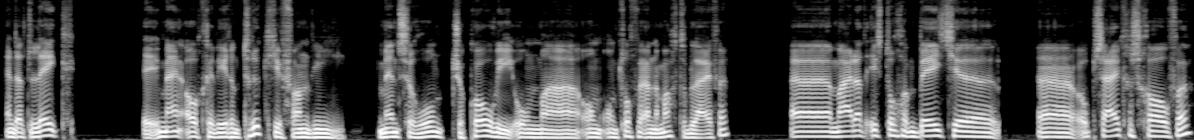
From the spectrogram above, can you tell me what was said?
En dat leek in mijn ogen weer een trucje van die mensen rond Jokowi om, uh, om, om toch weer aan de macht te blijven. Uh, maar dat is toch een beetje opzij geschoven.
